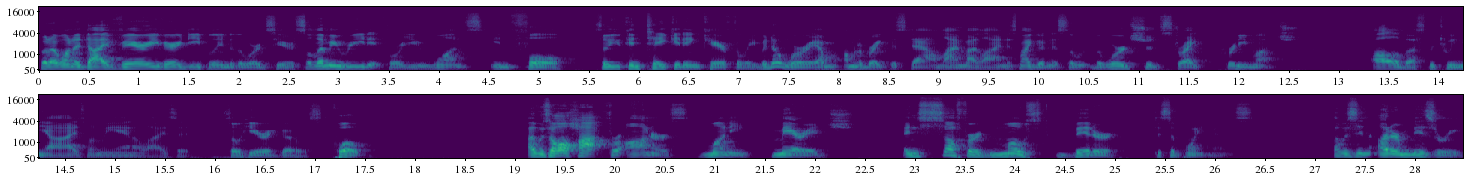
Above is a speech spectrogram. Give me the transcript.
but I want to dive very, very deeply into the words here. So let me read it for you once in full so you can take it in carefully. But don't worry, I'm, I'm going to break this down line by line. It's my goodness, the, the words should strike pretty much all of us between the eyes when we analyze it. So here it goes. Quote I was all hot for honors, money, marriage, and suffered most bitter disappointments. I was in utter misery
